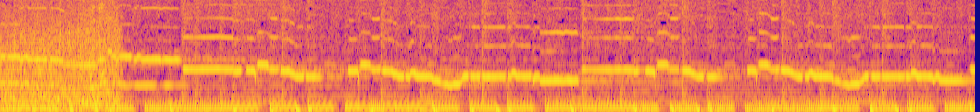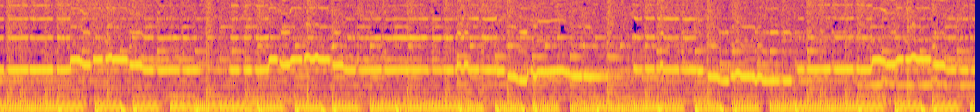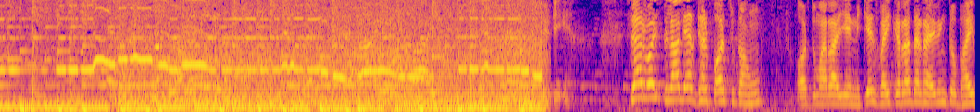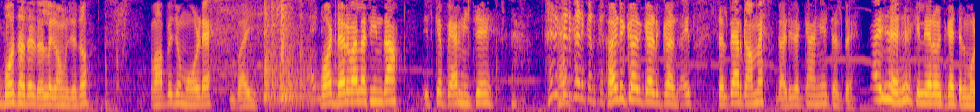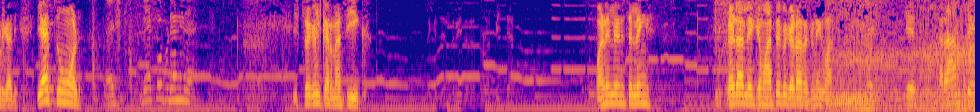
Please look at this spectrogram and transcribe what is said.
फ़िलहाल यार घर पहुँच चुका हूँ और तुम्हारा ये निकेश भाई कर रहा था ड्राइविंग तो भाई बहुत ज़्यादा डर लगा मुझे तो। वहाँ पे जो मोड़ है, भाई, बहुत डर वाला सीन था। इसके पैर नीचे। खड़ खड़ खड़ खड़ चलते यार गाँव में, गाड़ी रख के आनी है, चलते क्लियर हो चुका है, चल मोड़ गाड़ी। यस तू मोड़। स्ट्रगल करना सीख। पानी लेने चलेंगे। गड़ा लेके माथे पे गड़ा रखने के बाद। निकेश आराम से।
